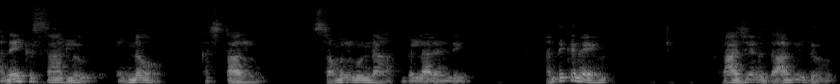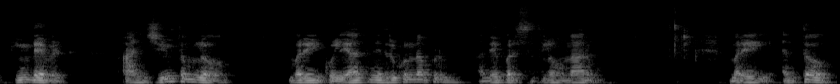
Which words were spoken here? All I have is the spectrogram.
అనేక సార్లు ఎన్నో కష్టాలు శ్రమల గుండా వెళ్ళారండి. అందుకనే రాజైన దావీదు కింగ్ డేవిడ్ ఆయన జీవితంలో మరి గొలియాతిని ఎదుర్కొన్నప్పుడు అదే పరిస్థితిలో ఉన్నారు. మరి ఎంతో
